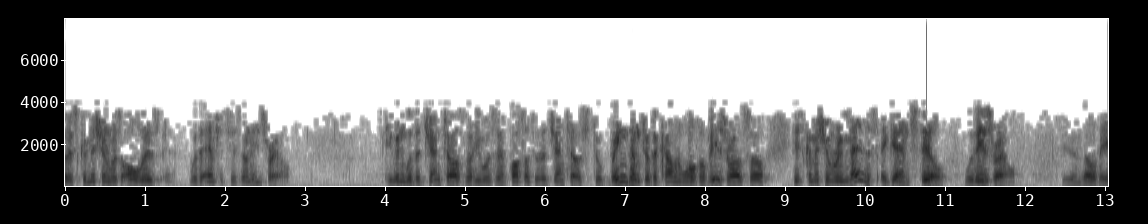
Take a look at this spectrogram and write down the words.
So his commission was always with the emphasis on Israel. Even with the Gentiles, though he was an apostle to the Gentiles, to bring them to the commonwealth of Israel, so his commission remains again still with Israel, even though he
